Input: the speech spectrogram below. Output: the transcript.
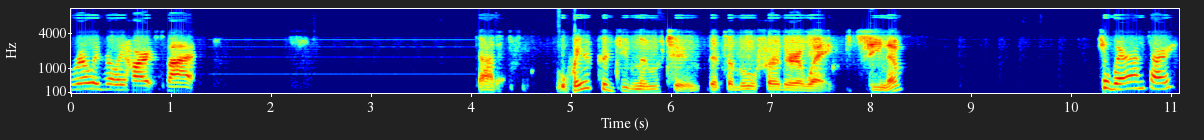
really, really hard spot. Got it. Where could you move to that's a little further away? Do you know? To where? I'm sorry.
